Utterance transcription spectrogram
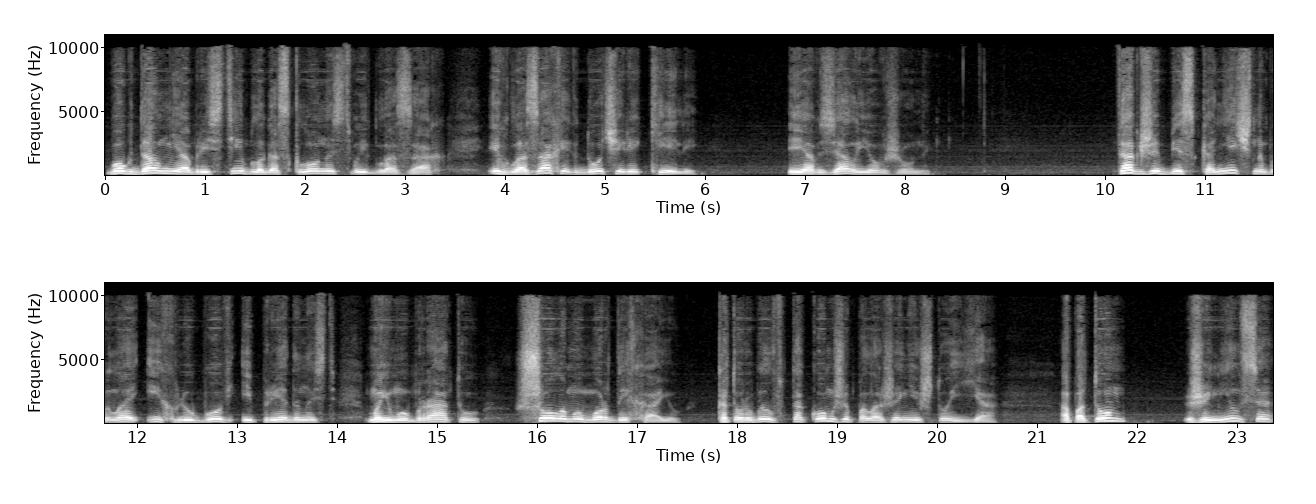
Бог дал мне обрести благосклонность в их глазах и в глазах их дочери Кели, и я взял ее в жены. Также бесконечно была их любовь и преданность моему брату Шолому Мордыхаю – который был в таком же положении, что и я, а потом женился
